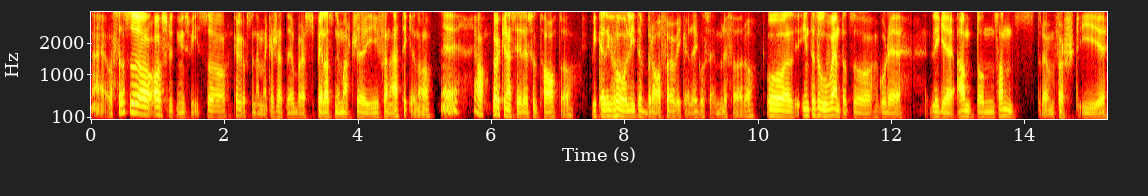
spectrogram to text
Nej, och sen så avslutningsvis så kan vi också nämna kanske att det börjar spelas nu matcher i Fanatiken och eh, ja, börjar kunna se resultat och vilka det går lite bra för, vilka det går sämre för. Och, och inte så oväntat så går det, ligger Anton Sandström först i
